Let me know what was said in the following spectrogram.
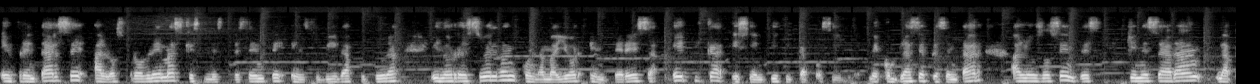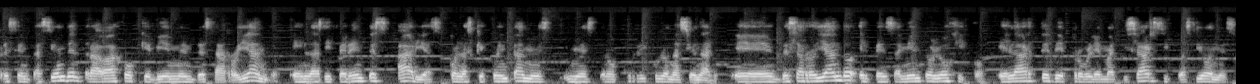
enfrentarse a los problemas que se les presente en su vida futura y lo resuelvan con la mayor entereza ética y científica posible. Me complace presentar a los docentes quienes harán la presentación del trabajo que vienen desarrollando en las diferentes áreas con las que cuenta nuestro currículo nacional eh, desarrollando el pensamiento lógico, el arte de problematizar situaciones,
